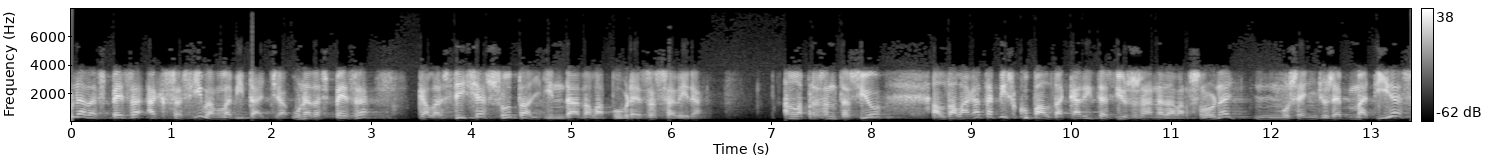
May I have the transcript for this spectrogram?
una despesa excessiva en l'habitatge, una despesa que les deixa sota el llindar de la pobresa severa. En la presentació, el delegat episcopal de Càritas Diocesana de Barcelona, mossèn Josep Maties,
